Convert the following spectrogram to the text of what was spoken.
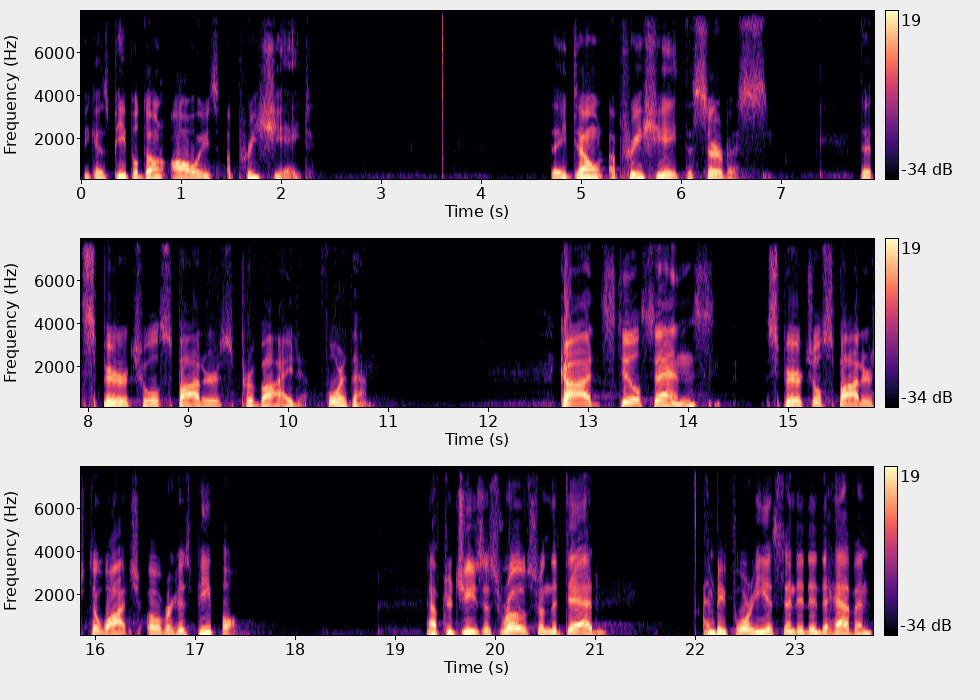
because people don't always appreciate. They don't appreciate the service that spiritual spotters provide for them. God still sends spiritual spotters to watch over his people. After Jesus rose from the dead and before he ascended into heaven,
